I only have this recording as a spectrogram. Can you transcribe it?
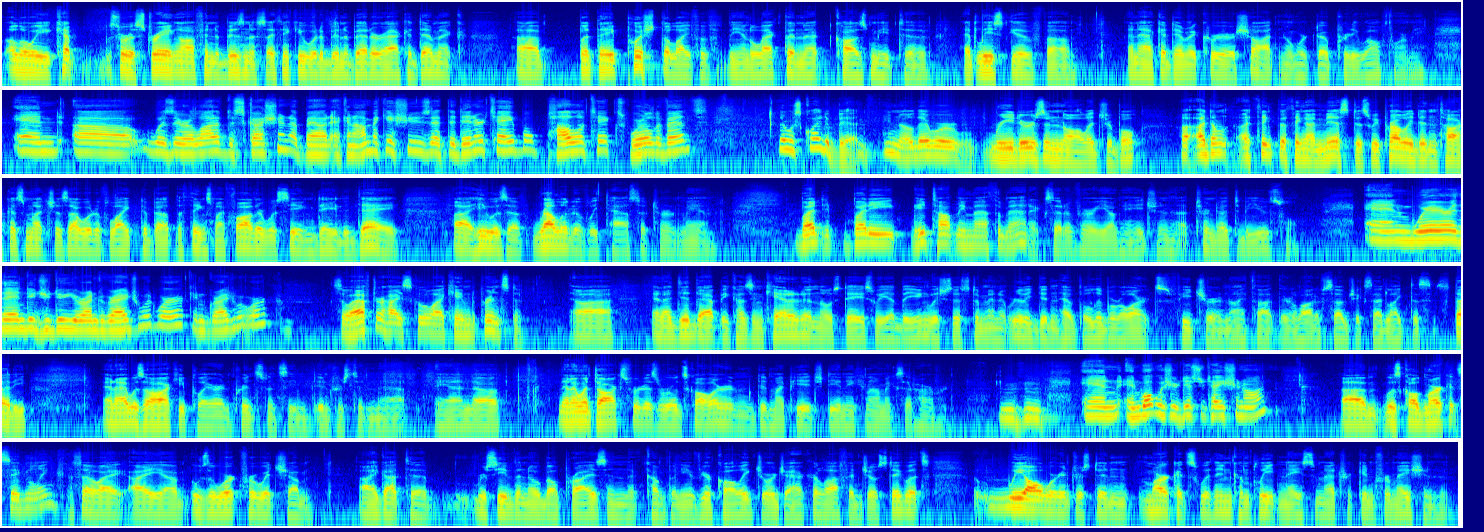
although he kept sort of straying off into business, I think he would have been a better academic. Uh, but they pushed the life of the intellect, and that caused me to at least give uh, an academic career a shot, and it worked out pretty well for me. And uh, was there a lot of discussion about economic issues at the dinner table, politics, world events? There was quite a bit. You know, there were readers and knowledgeable. I don't. I think the thing I missed is we probably didn't talk as much as I would have liked about the things my father was seeing day to day. Uh, he was a relatively taciturn man. But, but he, he taught me mathematics at a very young age, and that turned out to be useful. And where then did you do your undergraduate work and graduate work? So after high school, I came to Princeton. Uh, and I did that because in Canada in those days we had the English system and it really didn't have the liberal arts feature. And I thought there are a lot of subjects I'd like to study. And I was a hockey player, and Princeton seemed interested in that. And uh, then I went to Oxford as a Rhodes Scholar and did my PhD in economics at Harvard. Mm-hmm. And and what was your dissertation on? Um, it was called Market Signaling. So I, I uh, it was the work for which um, I got to receive the Nobel Prize in the company of your colleague George Akerlof and Joe Stiglitz. We all were interested in markets with incomplete and asymmetric information.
